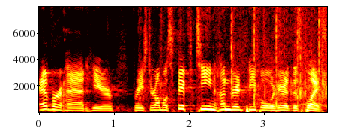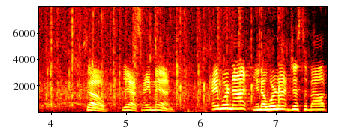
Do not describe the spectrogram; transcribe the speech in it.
ever had here for Easter. Almost 1,500 people were here at this place. So, yes, amen. And we're not, you know, we're not just about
